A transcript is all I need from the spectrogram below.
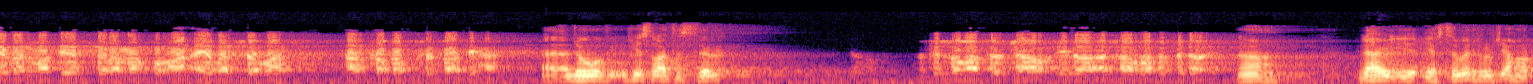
أيضا ما تيسر من القرآن أيضا سرا؟ أم فقط في الفاتحة؟ آه، اللي هو في صلاة السر. في صلاة الجهر إذا أسر في البداية. آه. لا يستمر في الجهر.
